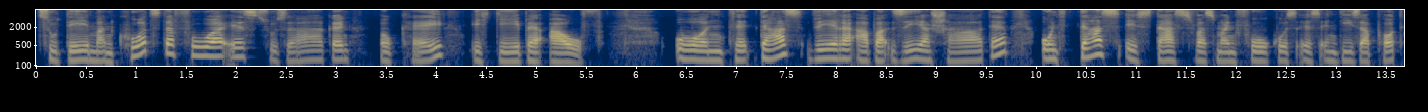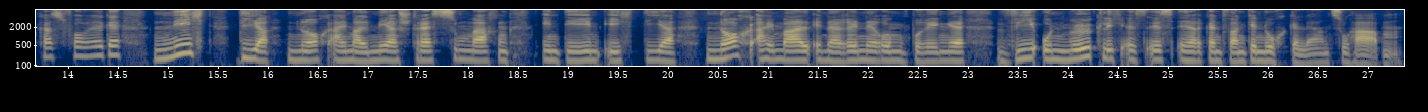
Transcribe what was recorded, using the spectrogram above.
zu dem man kurz davor ist zu sagen, okay, ich gebe auf. Und äh, das wäre aber sehr schade. Und das ist das, was mein Fokus ist in dieser Podcast-Folge. Nicht dir noch einmal mehr Stress zu machen, indem ich dir noch einmal in Erinnerung bringe, wie unmöglich es ist, irgendwann genug gelernt zu haben.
